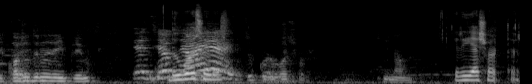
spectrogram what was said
এই কতদিনের এই প্রেম? দু বছর। কি নাম? রিয়া সর্দার।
